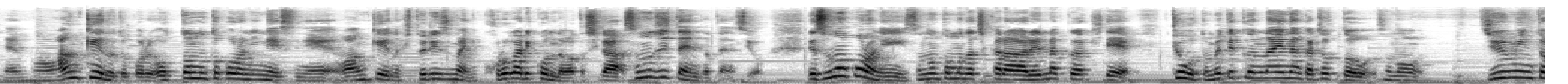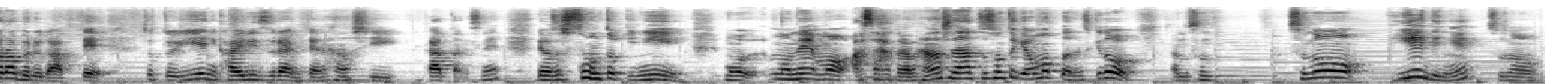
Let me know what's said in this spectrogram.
ね、もう 1K のところ、夫のところにですね、1K の一人住まいに転がり込んだ私が、その時点だったんですよ。で、その頃に、その友達から連絡が来て、今日止めてくんない？なんかちょっと、その、住民トラブルがあって、ちょっと家に帰りづらいみたいな話があったんですね。で、私その時に、もう、もうね、もう浅はかな話だなとその時思ったんですけど、あの、その、その家でね、その、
